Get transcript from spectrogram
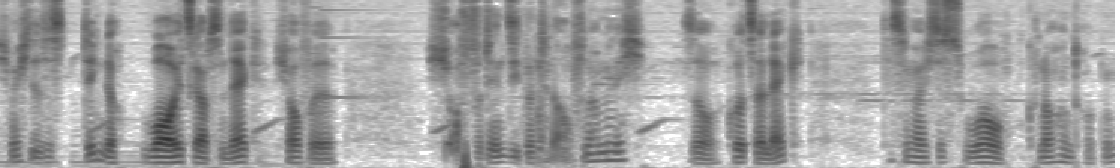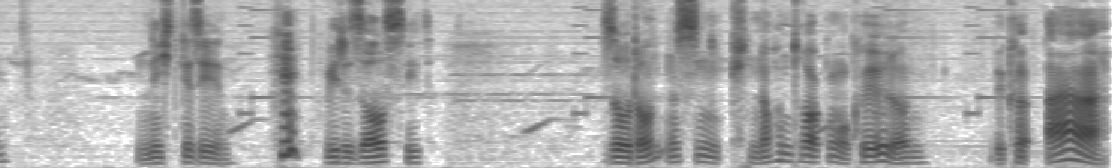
Ich möchte das Ding doch... Wow, jetzt gab's ein Leck. Ich hoffe... Ich hoffe, den sieht man in der Aufnahme nicht. So, kurzer Leck. Deswegen habe ich das... Wow, Knochendrucken. Nicht gesehen. Hm, wie das aussieht. So, da unten ist ein Knochentrocken. Okay, dann... Wir können... Ah!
